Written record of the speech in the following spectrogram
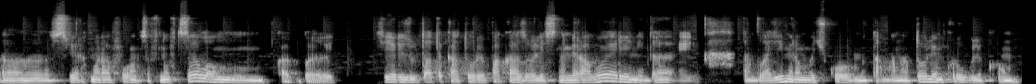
э, сверхмарафонцев, но в целом как бы те результаты, которые показывались на мировой арене, да, и там Владимиром Бычковым, там Анатолием Кругликом,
